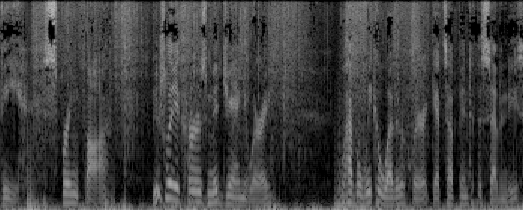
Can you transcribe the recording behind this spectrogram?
the spring thaw. Usually occurs mid January. We'll have a week of weather where it gets up into the 70s,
